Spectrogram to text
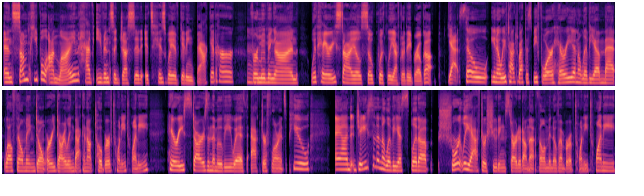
And some people online have even suggested it's his way of getting back at her for mm. moving on with Harry Styles so quickly after they broke up. Yeah. So, you know, we've talked about this before. Harry and Olivia met while filming Don't Worry, Darling back in October of 2020. Harry stars in the movie with actor Florence Pugh. And Jason and Olivia split up shortly after shooting started on that film in November of 2020.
